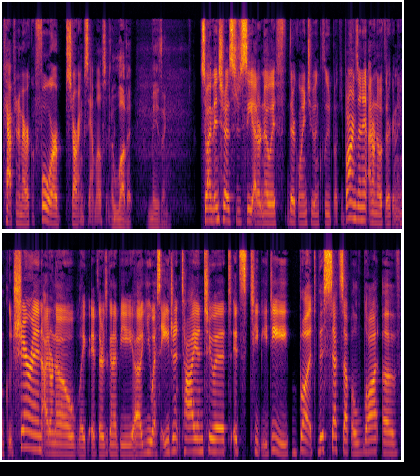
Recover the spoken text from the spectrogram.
Captain America 4 starring Sam Wilson. I love it. Amazing. So I'm interested to see. I don't know if they're going to include Bucky Barnes in it. I don't know if they're going to include Sharon. I don't know like if there's going to be a U.S. agent tie into it. It's TBD. But this sets up a lot of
